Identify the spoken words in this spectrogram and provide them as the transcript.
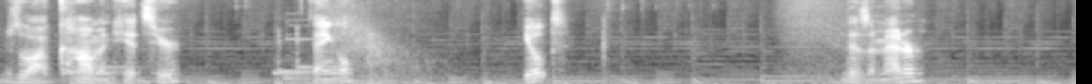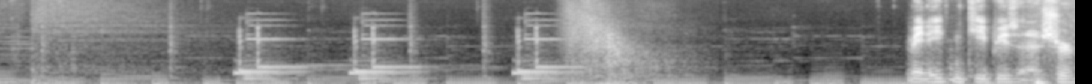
There's a lot of common hits here. Tangle. Guilt. Doesn't matter. I mean, he can keep using it, sure.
